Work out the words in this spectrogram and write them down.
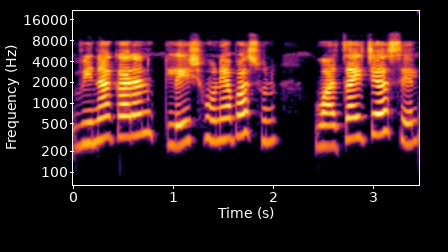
विनाकारण क्लेश होण्यापासून वाचायचे असेल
